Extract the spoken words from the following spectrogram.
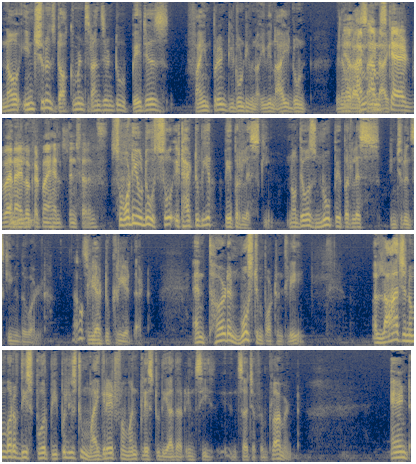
Now, insurance documents runs into pages, fine print, you don't even know. Even I don't. Whenever Yeah, I I'm, I'm it, I- scared when I, mean, look at my health insurance. so what do you do? So it had to be a paperless scheme. Now there was no paperless insurance scheme in the world. So we had to create that. And third and most importantly, a large number of these poor people used to migrate from one place to the other in, in search of employment. And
